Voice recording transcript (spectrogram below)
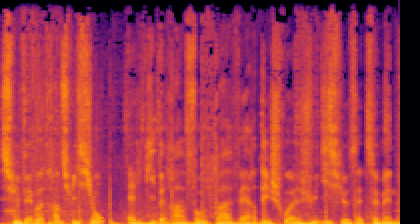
suivez votre intuition. Elle guidera vos pas vers des choix judicieux cette semaine.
